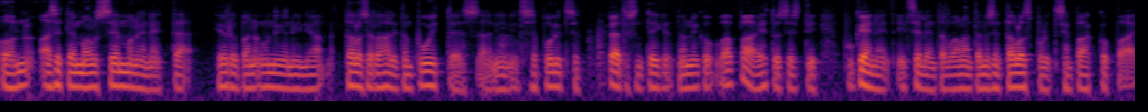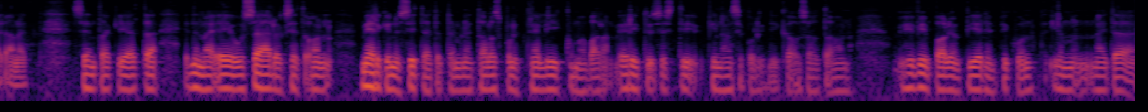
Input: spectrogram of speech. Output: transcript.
on asetelma ollut semmoinen, että Euroopan unionin ja talous- ja rahaliiton puitteissa, niin itse asiassa poliittiset päätöksentekijät on niin vapaaehtoisesti pukeneet itselleen tavallaan tämmöisen talouspoliittisen pakkopaidan. Et sen takia, että, että nämä EU-säädökset on merkinnyt sitä, että tämmöinen talouspoliittinen liikkumavara, erityisesti finanssipolitiikan osalta, on hyvin paljon pienempi kuin ilman näitä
